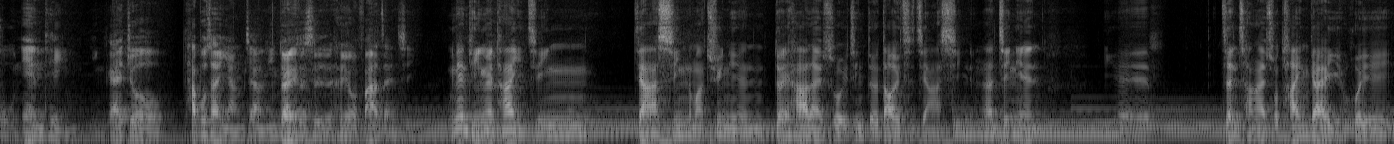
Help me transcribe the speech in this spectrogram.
吴念婷应该就他不算杨将，应该就是很有发展性。吴念婷，因为他已经。加薪了嘛？去年对他来说已经得到一次加薪了。那今年也正常来说，他应该也会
